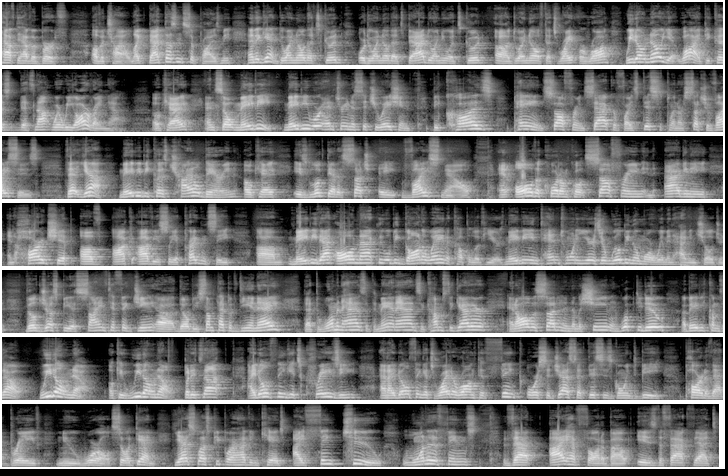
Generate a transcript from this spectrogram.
have to have a birth of a child. Like that doesn't surprise me. And again, do I know that's good or do I know that's bad? Do I know it's good? Uh, do I know if that's right or wrong? We don't know yet. Why? Because that's not where we are right now. Okay? And so maybe, maybe we're entering a situation because pain, suffering, sacrifice, discipline are such vices that, yeah, maybe because childbearing, okay, is looked at as such a vice now, and all the quote unquote suffering and agony and hardship of obviously a pregnancy um, maybe that automatically will be gone away in a couple of years. Maybe in 10, 20 years, there will be no more women having children. There'll just be a scientific gene, uh, there'll be some type of DNA that the woman has, that the man has, it comes together, and all of a sudden in the machine, and whoop de doo, a baby comes out. We don't know. Okay, we don't know. But it's not, I don't think it's crazy, and I don't think it's right or wrong to think or suggest that this is going to be part of that brave new world. So, again, yes, less people are having kids. I think, too, one of the things that I have thought about is the fact that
